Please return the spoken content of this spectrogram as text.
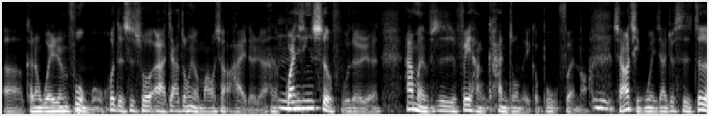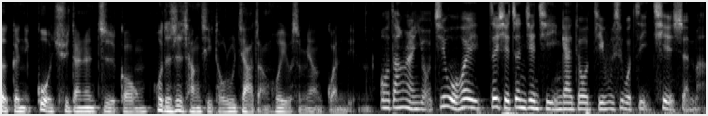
呃，可能为人父母，或者是说啊，家中有毛小孩的人，很关心社福的人，嗯、他们是非常看重的一个部分哦。嗯，想要请问一下，就是这个跟你过去担任志工，或者是长期投入家长会有什么样的关联呢？哦，当然有。其实我会这些证件，其实应该都几乎是我自己切身嘛。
